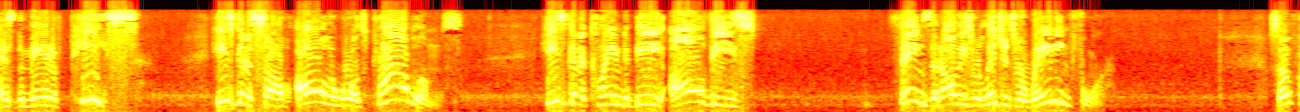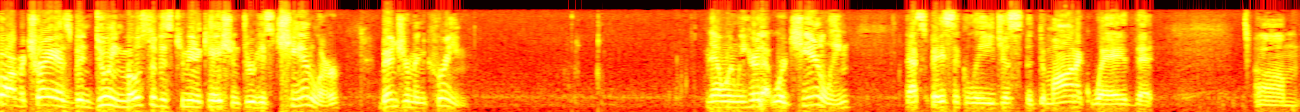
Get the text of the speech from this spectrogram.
as the man of peace. He's going to solve all the world's problems. He's going to claim to be all these things that all these religions are waiting for. So far, Maitreya has been doing most of his communication through his channeler, Benjamin Creme. Now, when we hear that word channeling, that's basically just the demonic way that um,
